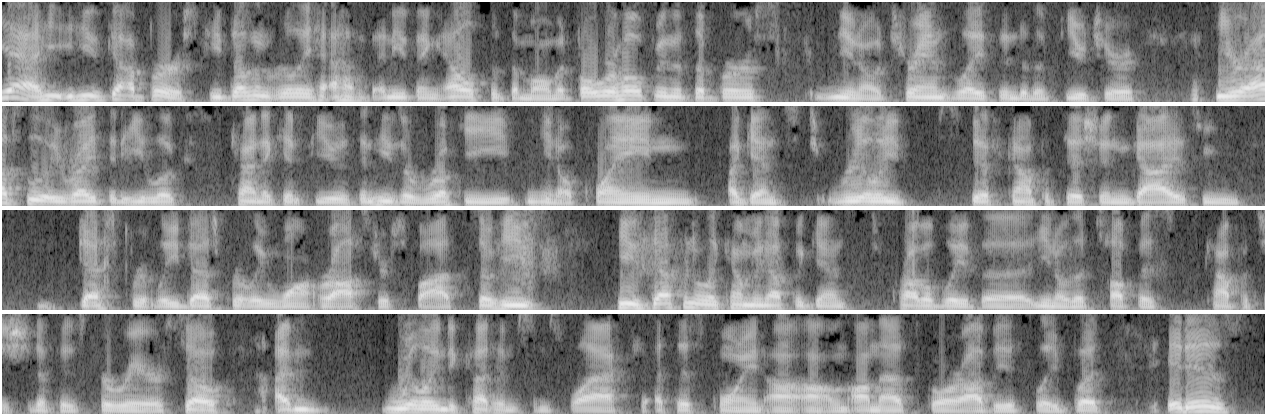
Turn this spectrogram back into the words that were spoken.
yeah, he, he's got burst. He doesn't really have anything else at the moment, but we're hoping that the burst, you know, translates into the future. You're absolutely right that he looks kind of confused, and he's a rookie, you know, playing against really stiff competition, guys who desperately, desperately want roster spots. So he's he's definitely coming up against probably the you know the toughest competition of his career. So I'm willing to cut him some slack at this point on, on that score, obviously. But it is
